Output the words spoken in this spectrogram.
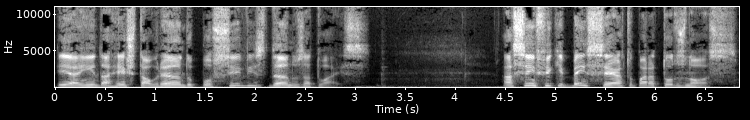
e ainda restaurando possíveis danos atuais. Assim fique bem certo para todos nós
